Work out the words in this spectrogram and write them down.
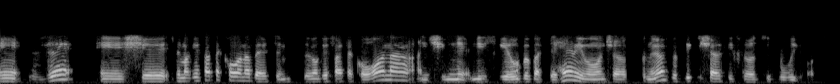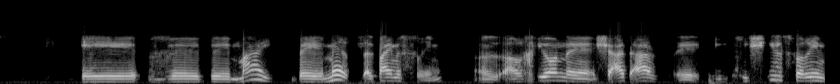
אה, זה אה, שזה מגפת הקורונה בעצם. במגפת הקורונה אנשים נסגרו בבתיהם עם המון שעות פנויות ובלי גישה לספריות ציבוריות. ובמאי, במרץ 2020, הארכיון שעד אז השאיל ספרים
